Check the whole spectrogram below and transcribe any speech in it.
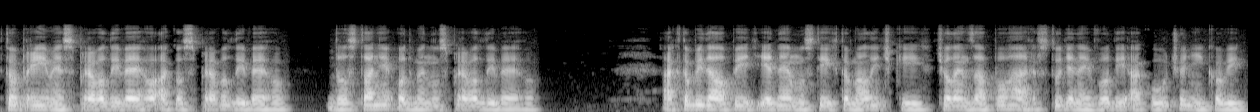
Kto príjme spravodlivého ako spravodlivého, dostane odmenu spravodlivého. A kto by dal piť jednému z týchto maličkých, čo len za pohár studenej vody ako učeníkovi,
